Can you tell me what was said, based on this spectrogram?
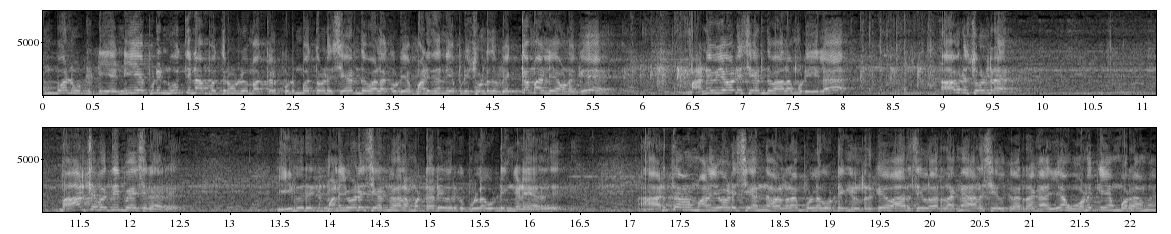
அம்பான்னு விட்டுட்டியே. நீ எப்படி நூற்றி நாற்பத்தி ரெண்டு மக்கள் குடும்பத்தோடு சேர்ந்து வாழக்கூடிய மனிதன் எப்படி சொல்கிறது வெக்கமா இல்லையா உனக்கு? மனைவியோடு சேர்ந்து வாழ முடியல. அவர் சொல்கிறார் பாரத்தை பற்றி பேசுகிறாரு இவருக்கு மனைவியோடு சேர்ந்து வாழ மாட்டார் இவருக்கு புள்ள குட்டியும் கிடையாது. அடுத்தவன் மனைவியோடு சேர்ந்து வர்றான் புள்ள குட்டிங்கள் இருக்கு அரசியல் வர்றாங்க அரசியலுக்கு வர்றாங்க. ஐயா உனக்கு ஏன் போறாம?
